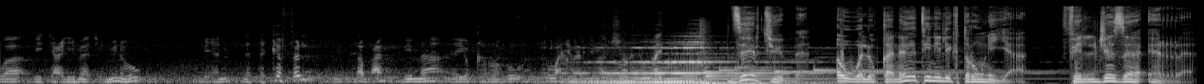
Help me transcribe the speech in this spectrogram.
وبتعليمات منه بان نتكفل طبعا بما يقره. الله يبارك فيك. ان شاء الله زير تيوب أول قناة إلكترونية في الجزائر.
